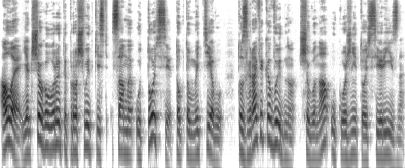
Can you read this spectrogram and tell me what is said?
Але якщо говорити про швидкість саме у точці, тобто миттєву, то з графіка видно, що вона у кожній точці різна.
